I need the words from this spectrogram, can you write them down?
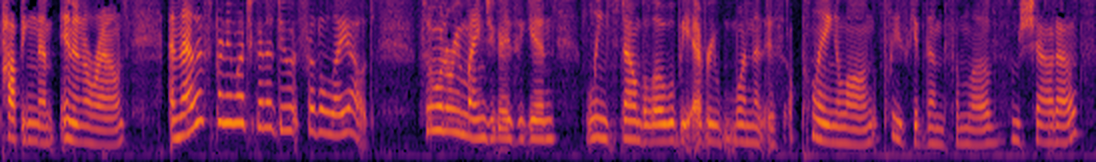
popping them in and around. And that is pretty much going to do it for the layout. So I want to remind you guys again, linked down below will be everyone that is playing along. Please give them some love, some shout outs,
